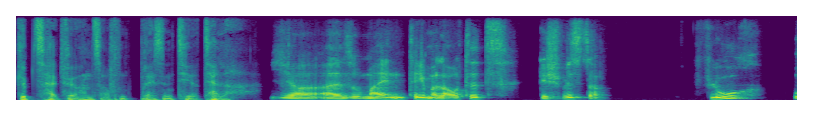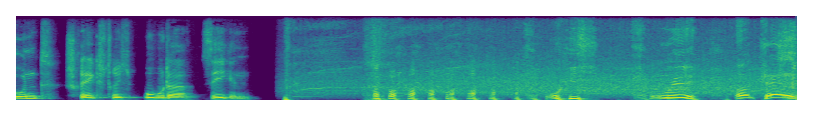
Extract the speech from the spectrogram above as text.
gibt's heute für uns auf dem Präsentierteller? Ja, also mein Thema lautet Geschwister. Fluch und Schrägstrich oder Segen. Ui, ui, okay.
